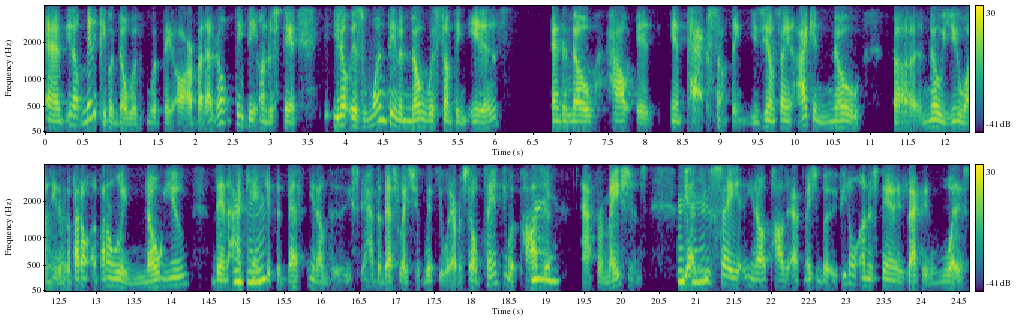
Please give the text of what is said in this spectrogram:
and you know many people know what what they are, but I don't think they understand. You know, it's one thing to know what something is, and to know how it impact something. You see what I'm saying? I can know uh, know you, Juanita, but if I don't if I don't really know you, then mm-hmm. I can't mm-hmm. get the best you know the, have the best relationship with you, whatever. So same thing with positive right. affirmations. Mm-hmm. Yeah, you say you know positive affirmation, but if you don't understand exactly what it's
